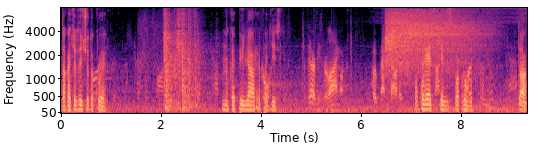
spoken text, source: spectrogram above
Так, а это что такое? На капилляры подействует. The therapy's relying on it. 190. текст по кругу. Так.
